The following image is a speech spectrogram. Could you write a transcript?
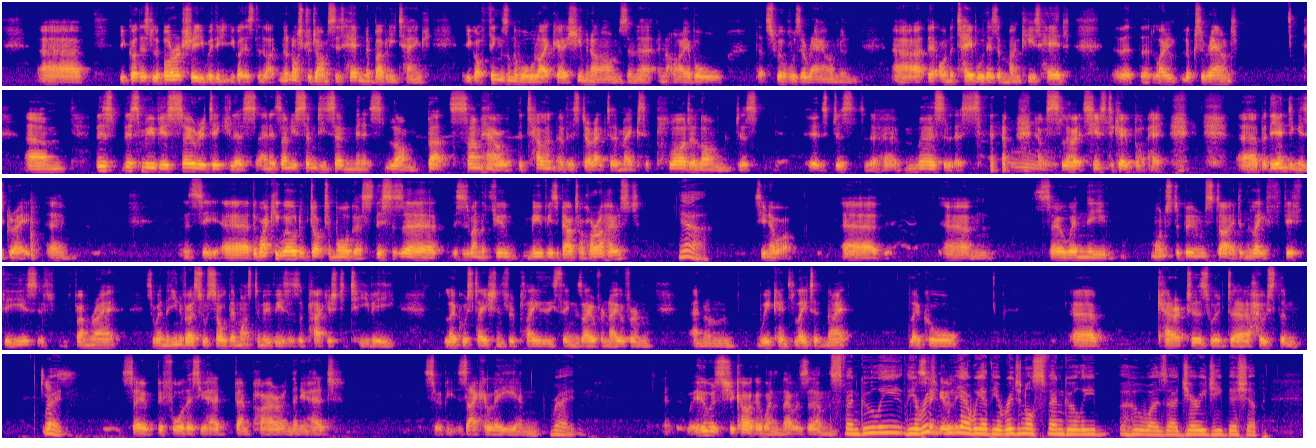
Uh, you've got this laboratory with you've got this like Nostradamus's head in a bubbly tank. You've got things on the wall like uh, human arms and a, an eyeball that swivels around, and uh, on the table there's a monkey's head that, that like looks around. Um, this this movie is so ridiculous, and it's only seventy seven minutes long. But somehow the talent of this director makes it plod along. Just it's just uh, merciless how slow it seems to go by. Uh, but the ending is great. Um, let's see, uh, the Wacky World of Doctor Morgus. This is a this is one of the few movies about a horror host. Yeah. So you know what? Uh, um, so when the monster boom started in the late 50s, if, if I'm right. So when the Universal sold their monster movies as a package to TV, local stations would play these things over and over, and and on weekends late at night, local uh, characters would uh, host them. Right. So before this, you had Vampira, and then you had so it'd be Zacherle and right who was Chicago one? That was um, Svengoolie. The original, yeah, we had the original Sven Svengoolie, who was uh, Jerry G. Bishop,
